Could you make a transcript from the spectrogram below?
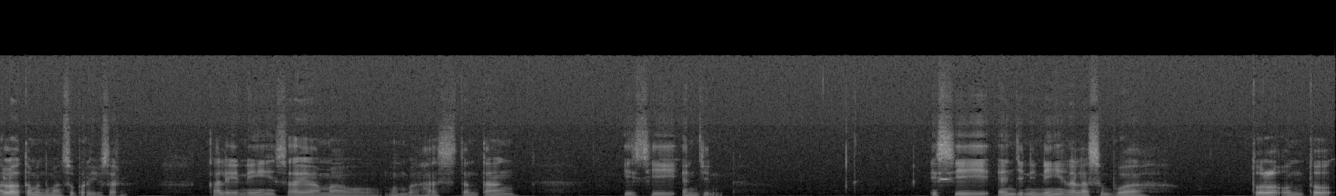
Halo teman-teman super user. Kali ini saya mau membahas tentang isi engine. Isi engine ini adalah sebuah tool untuk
